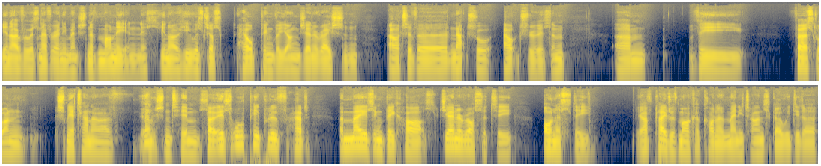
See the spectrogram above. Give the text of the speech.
you know, there was never any mention of money in this. You know, he was just helping the young generation out of a natural altruism. Um, the first one, Śmietana, I've Yeah. mentioned him. So it's all people who've had amazing big hearts, generosity, honesty. Yeah, I've played with Mark O'Connor many times ago. We did a,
